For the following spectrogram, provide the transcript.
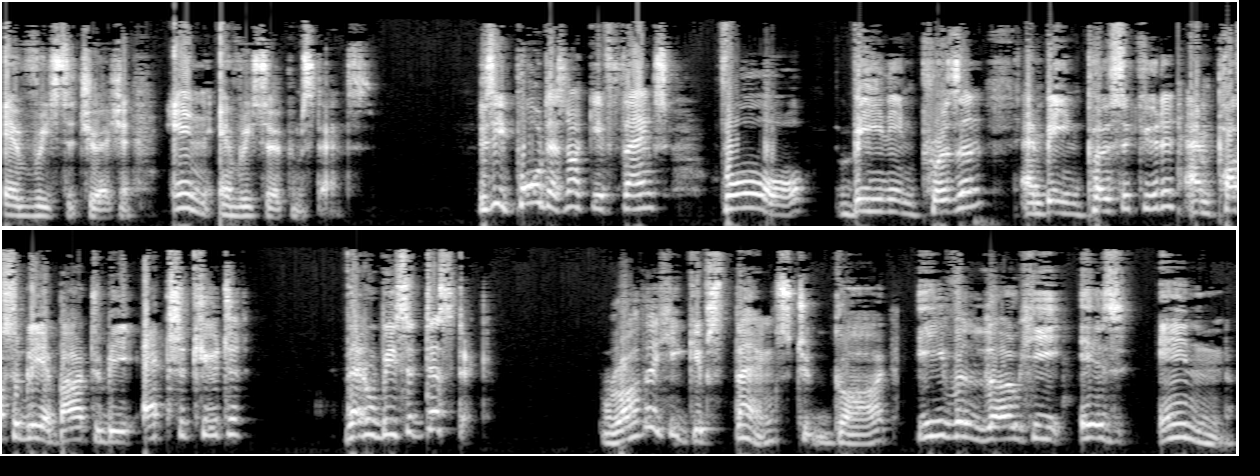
every situation, in every circumstance. You see, Paul does not give thanks for being in prison and being persecuted and possibly about to be executed. That would be sadistic. Rather, he gives thanks to God even though he is in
